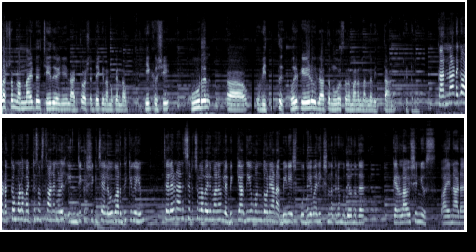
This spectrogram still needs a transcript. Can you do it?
വർഷം നന്നായിട്ട് ചെയ്തു കഴിഞ്ഞാൽ അടുത്ത വർഷത്തേക്ക് നമുക്ക് എന്താവും ഈ കൃഷി കൂടുതൽ വിത്ത് ഒരു കേടുമില്ലാത്ത നൂറ് ശതമാനം നല്ല വിത്താണ് കിട്ടുന്നത്. കർണാടക അടക്കമുള്ള മറ്റ് സംസ്ഥാനങ്ങളിൽ ഇഞ്ചി കൃഷിക്ക് ചെലവ് വർദ്ധിക്കുകയും ചെലവിനനുസരിച്ചുള്ള വരുമാനം ലഭിക്കാതെയും വന്നതോടെയാണ് ബിനേഷ് പുതിയ പരീക്ഷണത്തിന് മുതിർന്നത്. Kerala vision news Wayanad.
